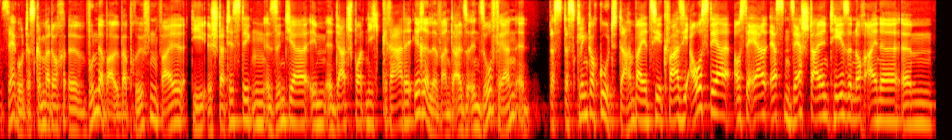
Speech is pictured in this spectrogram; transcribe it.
Sehr gut, das können wir doch äh, wunderbar überprüfen, weil die Statistiken sind ja im Dartsport nicht gerade irrelevant. Also insofern, äh, das, das klingt doch gut. Da haben wir jetzt hier quasi aus der, aus der ersten sehr steilen These noch eine, ähm,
